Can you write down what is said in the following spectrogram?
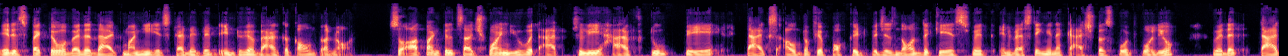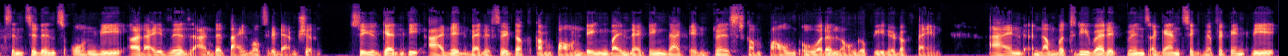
irrespective of whether that money is credited into your bank account or not. So up until such point, you would actually have to pay tax out of your pocket, which is not the case with investing in a cash plus portfolio, where the tax incidence only arises at the time of redemption. So you get the added benefit of compounding by letting that interest compound over a longer period of time. And number three, where it wins again significantly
